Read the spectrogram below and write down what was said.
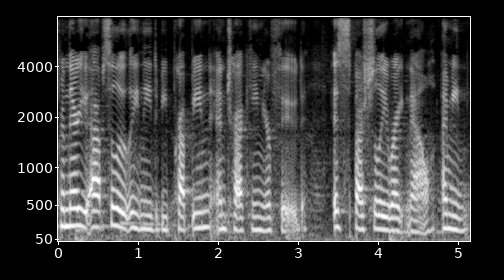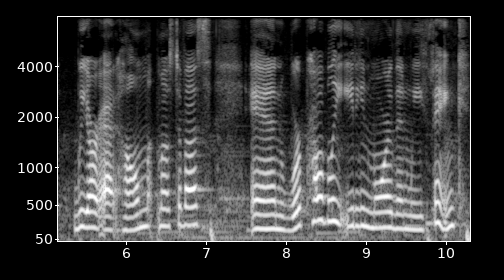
From there, you absolutely need to be prepping and tracking your food, especially right now. I mean, we are at home, most of us, and we're probably eating more than we think.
